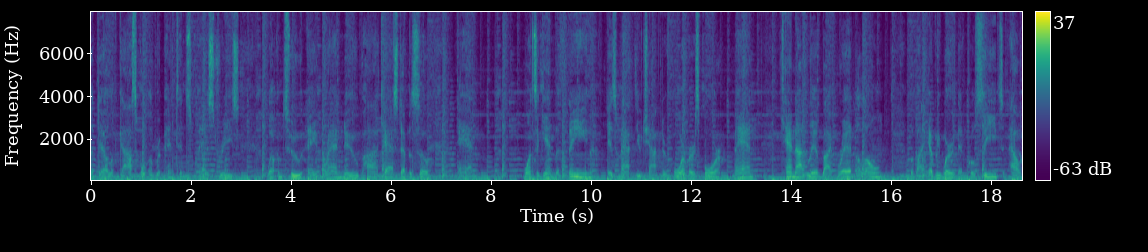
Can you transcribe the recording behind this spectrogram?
Brother Dell of Gospel of Repentance Ministries. Welcome to a brand new podcast episode. And once again, the theme is Matthew chapter 4, verse 4. Man cannot live by bread alone, but by every word that proceeds out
